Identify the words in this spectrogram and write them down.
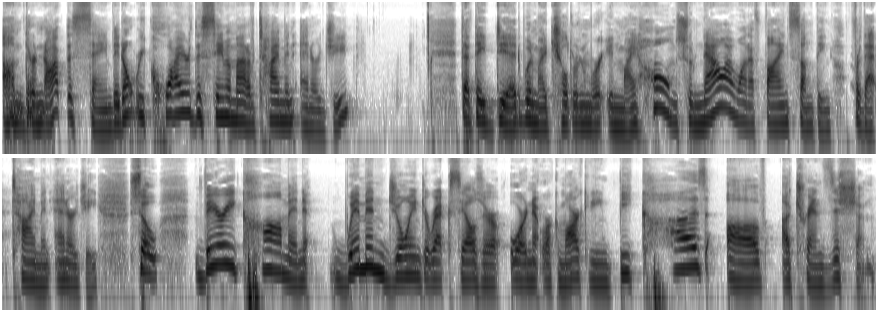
Um, they're not the same. They don't require the same amount of time and energy that they did when my children were in my home. So now I want to find something for that time and energy. So very common women join direct sales or, or network marketing because of a transition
